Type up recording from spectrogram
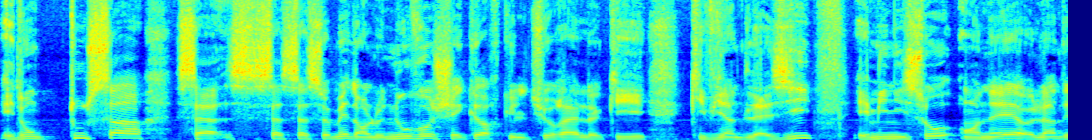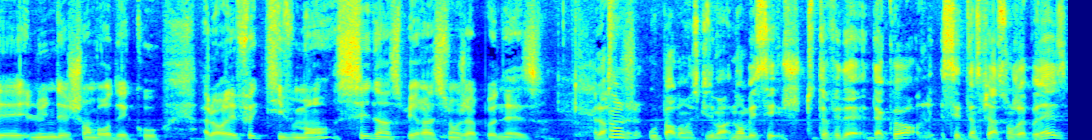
Et donc tout ça, ça, ça, se met dans le nouveau shaker culturel qui, qui vient de l'Asie, et Miniso en est euh, l'un des, l'une des chambres d'écho. Alors effectivement, c'est d'inspiration japonaise. Alors, pardon, excusez-moi. Non, mais je suis tout à fait d'accord. C'est d'inspiration japonaise,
